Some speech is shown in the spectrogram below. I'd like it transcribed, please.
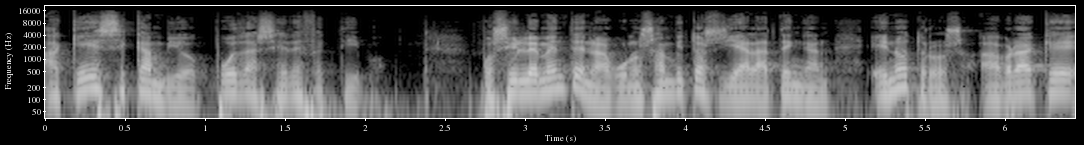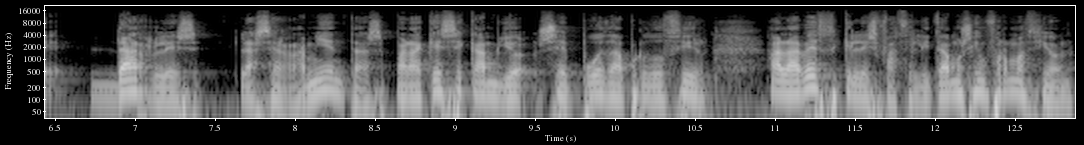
a que ese cambio pueda ser efectivo. Posiblemente en algunos ámbitos ya la tengan, en otros habrá que darles las herramientas para que ese cambio se pueda producir, a la vez que les facilitamos información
